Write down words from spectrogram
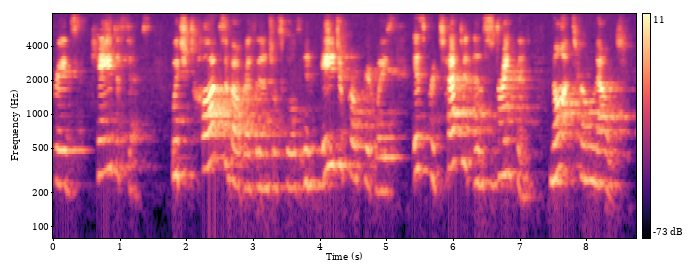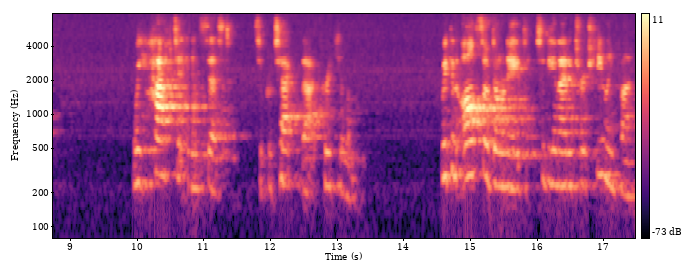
grades K to 6, which talks about residential schools in age-appropriate ways, is protected and strengthened, not thrown out. We have to insist to protect that curriculum. We can also donate to the United Church Healing Fund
